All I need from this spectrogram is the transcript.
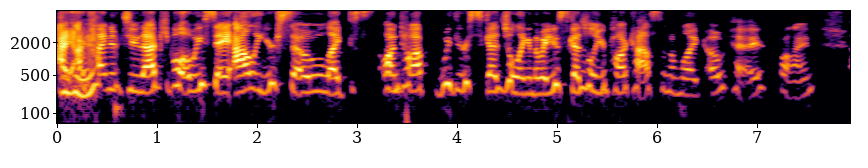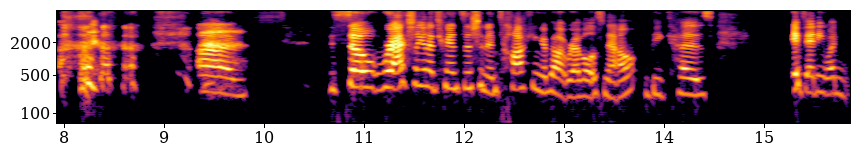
I, I, mm-hmm. kind of do that people always say ali you're so like on top with your scheduling and the way you schedule your podcast and i'm like okay fine um, so we're actually going to transition and talking about rebels now because if anyone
